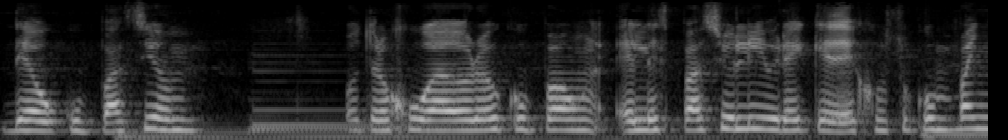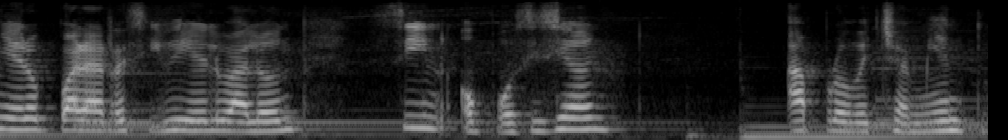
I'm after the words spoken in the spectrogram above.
De ocupación. Otro jugador ocupa el espacio libre que dejó su compañero para recibir el balón sin oposición. Aprovechamiento.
